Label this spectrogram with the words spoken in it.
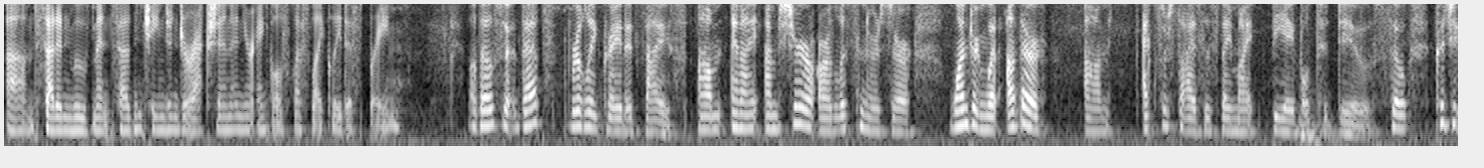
um, sudden movement, sudden change in direction, and your ankle's less likely to sprain. Well, those are that's really great advice, um, and I, am sure our listeners are wondering what other um, exercises they might be able to do. So, could you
